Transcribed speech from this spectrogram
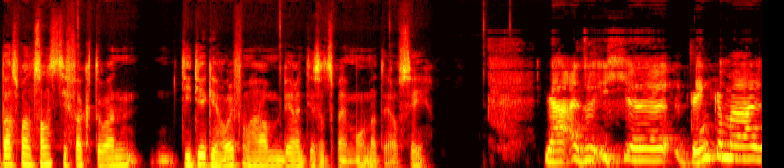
was waren sonst die Faktoren, die dir geholfen haben während dieser zwei Monate auf See? Ja, also ich äh, denke mal,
